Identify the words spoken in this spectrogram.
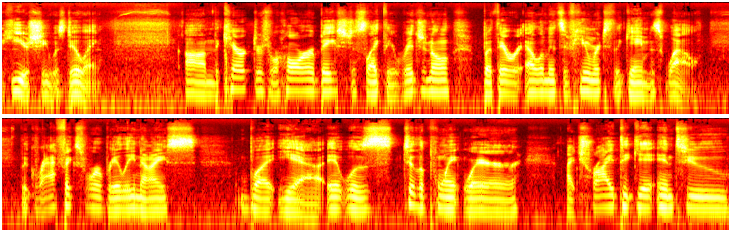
he or she was doing. Um, the characters were horror based, just like the original, but there were elements of humor to the game as well. The graphics were really nice, but yeah, it was to the point where I tried to get into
